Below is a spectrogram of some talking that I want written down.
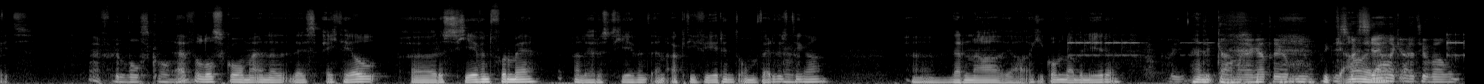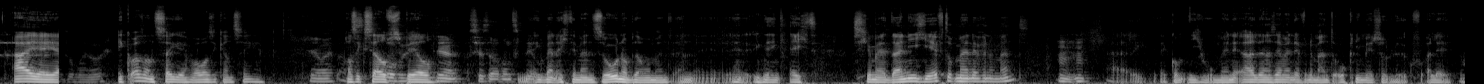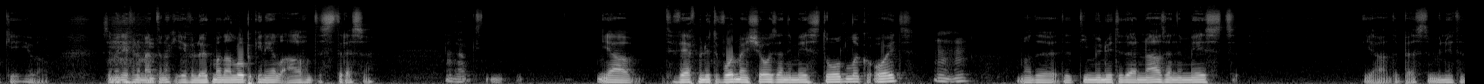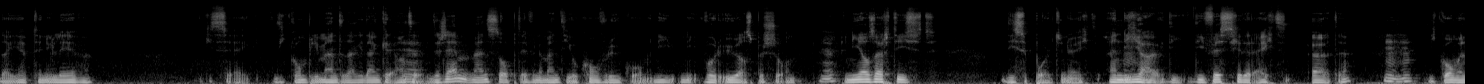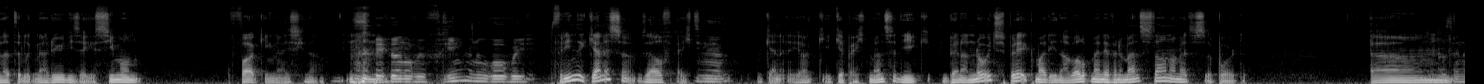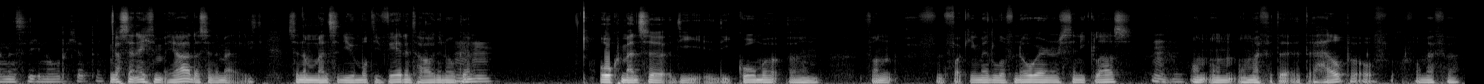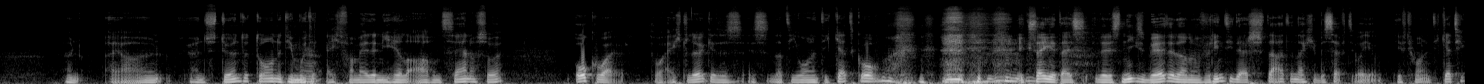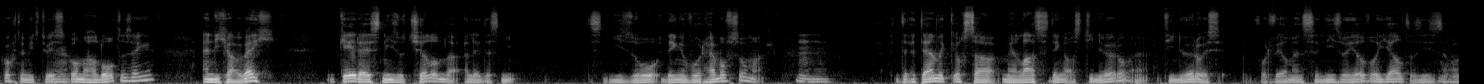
Even loskomen. even loskomen. En dat, dat is echt heel eh, rustgevend voor mij. Allee, rustgevend en activerend om verder Ja. te gaan. Ehm, daarna, ja, je komt naar beneden. Oei, En- de camera gaat terug opnieuw. De Die is camera. waarschijnlijk uitgevallen. Ah, ja, ja. Doe maar hoor. Ik was aan het zeggen, wat was ik aan het zeggen? Ja, wacht, Als ik zelf over- speel. Ja, als je zelf aan het spelen Ik ben echt in mijn zone op dat moment. En eh, ik denk echt, als je mij dat niet geeft op mijn evenement, Mhm. Ja, dat- dat komt niet goed. Mijn, dan zijn mijn evenementen ook niet meer zo leuk. Voor, allee, oké, jawel. Dan zijn mijn evenementen nog even leuk, maar dan loop ik een hele avond te stressen. Ja. Ik- ja, de vijf minuten voor mijn show zijn de meest dodelijk ooit. Mhm. Maar de, de tien minuten daarna zijn de meest... Ja, de beste minuten dat je hebt in je leven. Die complimenten dat je dan krijgt. Want Ja. er- zijn mensen op het evenement die ook gewoon voor u komen. Niet, niet voor u als persoon. Ja. Niet als artiest. Die supporten u echt. En die, Mhm. ja, die, die vist je er echt uit, hè. Mhm. Die komen letterlijk naar u, die zeggen, Simon, fucking nice gedaan. Spreek je dan over vrienden of over... Vrienden, kennissen, zelf echt. Ja. Ja, ik, ik heb echt mensen die ik bijna nooit spreek, maar die dan wel op mijn evenement staan om mij te supporten. Ehm, Dat zijn de mensen die je nodig hebt. Hè. dat zijn echt, ja, dat zijn de, dat zijn de mensen die je motiverend houden ook, hè. Mhm. Ook mensen die, die komen ehm, van fucking middle of nowhere naar Sint-Niklaas Mhm. om, om, om even te, te helpen of, of om even ja, hun, hun steun te tonen. Die moeten Ja. echt van mij er niet de hele avond zijn of zo. hè. Ook wat, wat echt leuk is, is, is dat die gewoon een ticket kopen. ik zeg het, er is, er is niks beter dan een vriend die daar staat en dat je beseft, "Wow, joh, die heeft gewoon een ticket gekocht om hier twee Ja. seconden hallo te zeggen. En die gaat weg. Oké, dat is niet zo chill, omdat, allee, dat, is niet, dat is niet zo dingen voor hem of zo, maar Mhm. de- uiteindelijk kost dat mijn laatste ding als 10 euro. Hè. 10 euro is voor veel mensen niet zo heel veel geld. Dat is Dat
